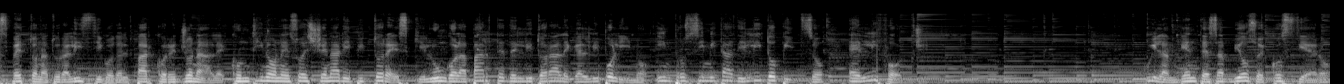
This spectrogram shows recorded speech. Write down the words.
L'aspetto naturalistico del parco regionale continua nei suoi scenari pittoreschi lungo la parte del litorale gallipolino in prossimità di Lito Pizzo e Lifoggi. Qui l'ambiente sabbioso e costiero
